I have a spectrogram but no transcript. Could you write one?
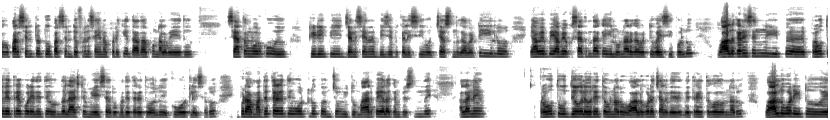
ఒక పర్సెంట్, టూ పర్సెంట్ డిఫరెన్స్ అయినప్పటికీ దాదాపు 45% వరకు టీడీపీ, జనసేన, బీజేపీ కలిసి వచ్చేస్తుంది కాబట్టి వీళ్ళు యాభై యాభై ఒక్క శాతం దాకా వీళ్ళు ఉన్నారు కాబట్టి వైసీపోళ్ళు. వాళ్ళు కనీసం ఈ ప్రభుత్వ వ్యతిరేక ఏదైతే ఉందో లాస్ట్ టైం వేశారు మధ్య తరగతి వాళ్ళు ఎక్కువ ఓట్లు వేశారు ఇప్పుడు ఆ మధ్య తరగతి ఓట్లు కొంచెం ఇటు మారిపోయేలా కనిపిస్తుంది. అలానే ప్రభుత్వ ఉద్యోగులు ఎవరైతే ఉన్నారో వాళ్ళు కూడా చాలా వ్యతిరేకతగా ఉన్నారు. వాళ్ళు కూడా ఇటు వే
